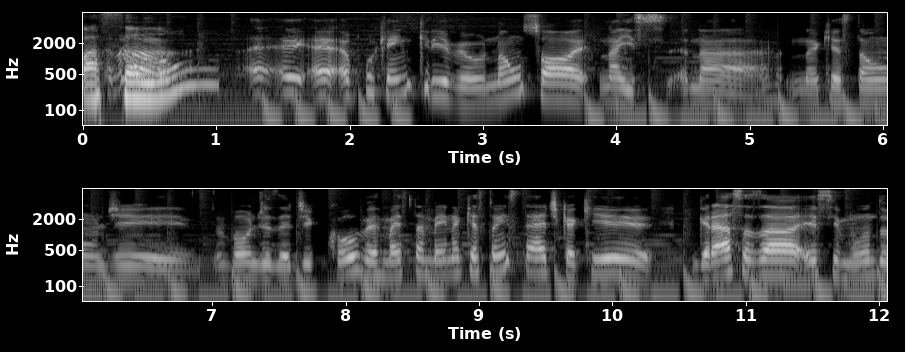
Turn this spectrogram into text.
passa longe. É, é- é porque é incrível, não só na, na, na questão de, vamos dizer, de cover, mas também na questão estética, que graças a esse mundo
